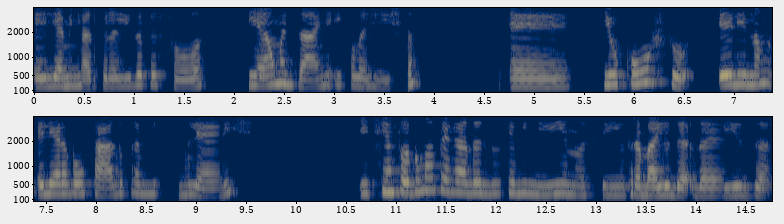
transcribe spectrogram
ele é ministrado pela Lisa Pessoa, que é uma designer e colagista. É, e o curso, ele não, ele era voltado para mulheres e tinha toda uma pegada do feminino, assim, o trabalho da, da Lisa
